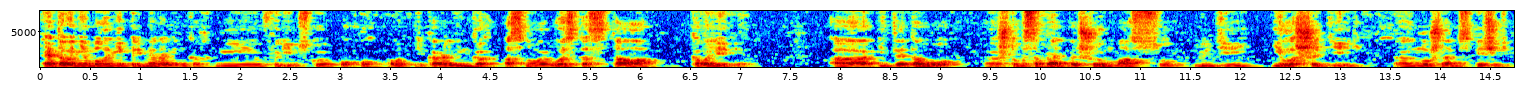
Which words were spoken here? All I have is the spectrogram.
этого не было ни при мировингах, ни в римскую эпоху. А вот при каролингах основой войска стала кавалерия. А, и для того, э, чтобы собрать большую массу людей и лошадей, э, нужно обеспечить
